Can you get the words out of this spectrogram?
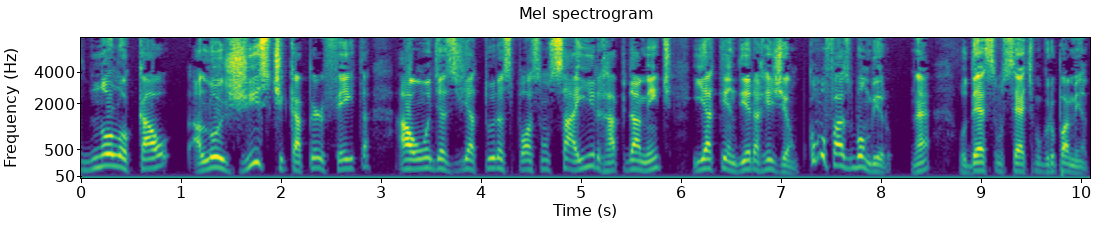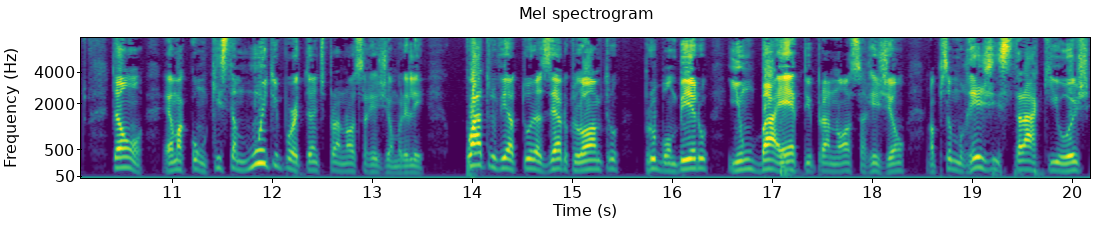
no local a logística perfeita aonde as viaturas possam sair rapidamente e atender a região, como faz o bombeiro, né? O 17º grupamento. Então, é uma conquista muito importante para a nossa região, Marilei. Quatro viaturas zero quilômetro para o bombeiro e um BAEP para a nossa região. Nós precisamos registrar aqui hoje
